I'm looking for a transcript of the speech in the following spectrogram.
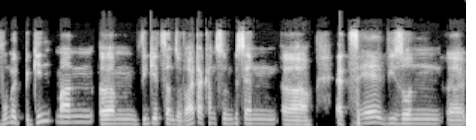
womit beginnt man? Ähm, wie geht's dann so weiter? Kannst du ein bisschen äh, erzählen, wie so ein, äh,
